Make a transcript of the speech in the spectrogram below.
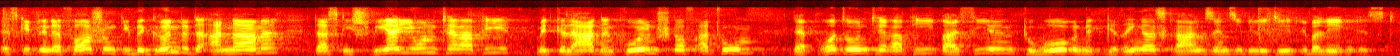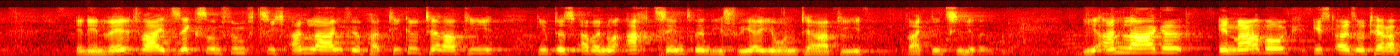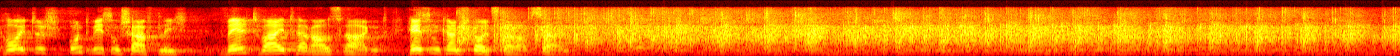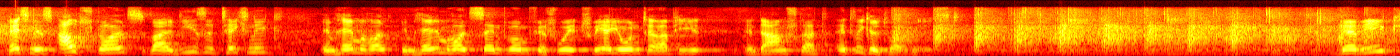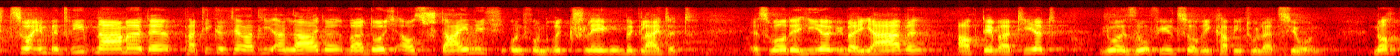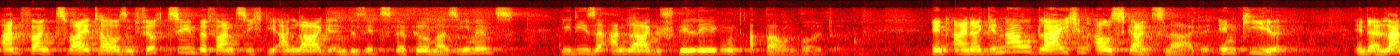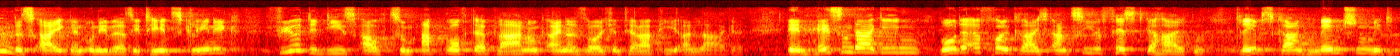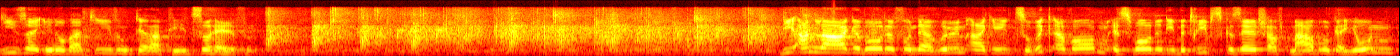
Es gibt in der Forschung die begründete Annahme, dass die Schwerionentherapie mit geladenen Kohlenstoffatomen der Protonentherapie bei vielen Tumoren mit geringer Strahlensensibilität überlegen ist. In den weltweit 56 Anlagen für Partikeltherapie gibt es aber nur acht Zentren, die Schwerionentherapie praktizieren. Die Anlage in Marburg ist also therapeutisch und wissenschaftlich weltweit herausragend. Hessen kann stolz darauf sein. Hessen ist auch stolz, weil diese Technik im Helmholtz-Zentrum für Schwerionentherapie in Darmstadt entwickelt worden ist. Der Weg zur Inbetriebnahme der Partikeltherapieanlage war durchaus steinig und von Rückschlägen begleitet. Es wurde hier über Jahre auch debattiert. Nur so viel zur Rekapitulation. Noch Anfang 2014 befand sich die Anlage im Besitz der Firma Siemens, die diese Anlage stilllegen und abbauen wollte. In einer genau gleichen Ausgangslage in Kiel in der landeseigenen Universitätsklinik führte dies auch zum Abbruch der Planung einer solchen Therapieanlage. In Hessen dagegen wurde erfolgreich am Ziel festgehalten, krebskranken Menschen mit dieser innovativen Therapie zu helfen. Die Anlage wurde von der Rhön AG zurückerworben. Es wurde die Betriebsgesellschaft Marburger Ionen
